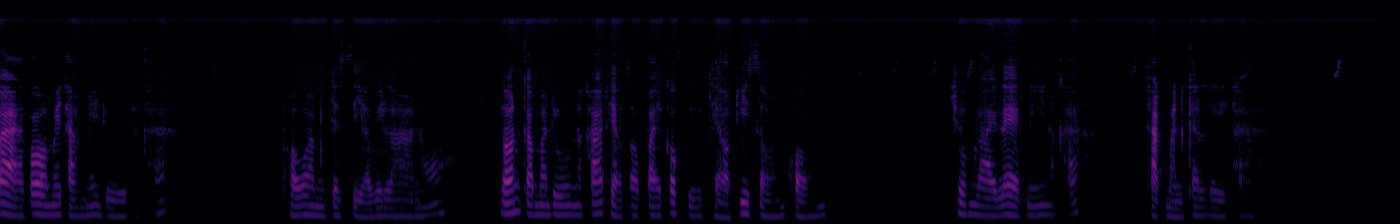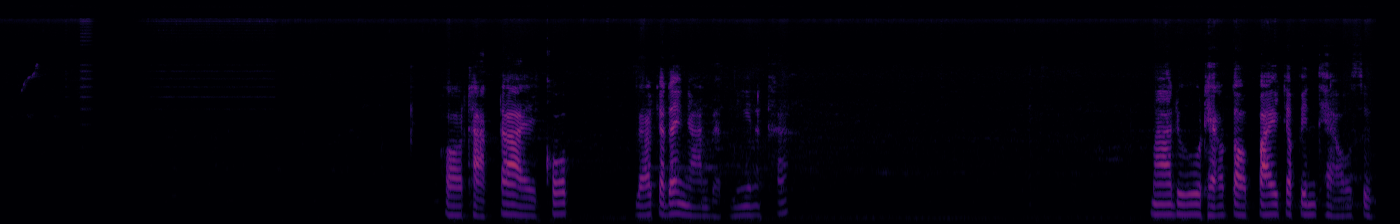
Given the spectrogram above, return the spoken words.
ป้าก็ไม่ทำให้ดูนะคะ เพราะว่ามันจะเสียเวลาเนาะย้อนกลับมาดูนะคะ แถวต่อไปก็คือแถวที่สองของช่วงลายแรกนี้นะคะ ถักเหมือนกันเลยค่ะ อถักได้ครบ แล้วจะได้งานแบบนี้นะคะ มาดูแถวต่อไปจะเป็นแถวสุด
